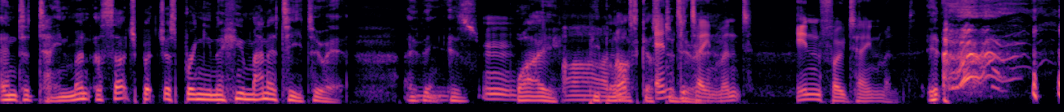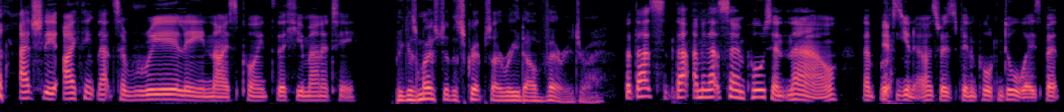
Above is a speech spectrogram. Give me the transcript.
entertainment as such, but just bringing the humanity to it. I think is why Ah, people not ask us to do it. entertainment, infotainment. it. Actually, I think that's a really nice point. The humanity. because most of the scripts I read are very dry. But that's that. I mean, that's so important now. Uh, Yes. You know, I suppose it's been important always, but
